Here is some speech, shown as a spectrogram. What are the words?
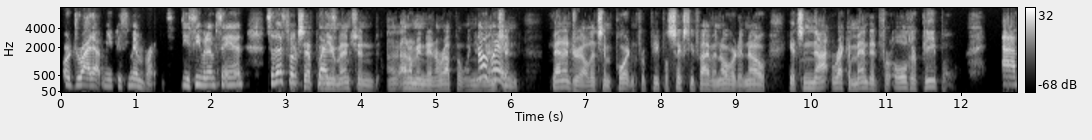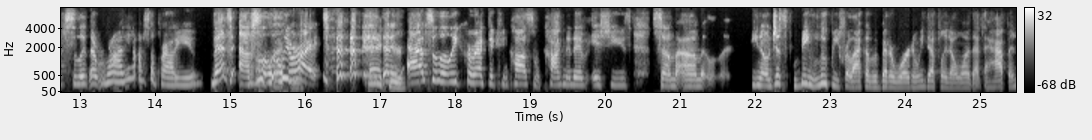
or dried out mucous membranes? Do you see what I'm saying? So that's what. Except that's, when you mentioned, I don't mean to interrupt, but when you no, mentioned Benadryl, it's important for people 65 and over to know it's not recommended for older people. Absolutely, Ron. You know, I'm so proud of you. That's oh, absolutely oh, right. that you. is absolutely correct. It can cause some cognitive issues, some um, you know, just being loopy for lack of a better word, and we definitely don't want that to happen.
